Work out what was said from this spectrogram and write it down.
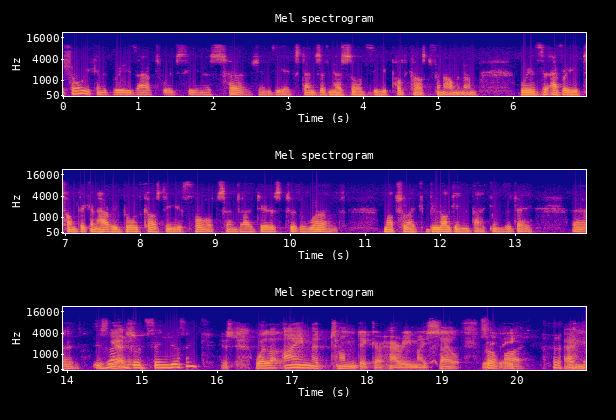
sure we can agree that we've seen a surge in the extensiveness of the podcast phenomenon, with every Tom, Dick, and Harry broadcasting his thoughts and ideas to the world, much like blogging back in the day. Uh, is that yes. a good thing, you think? Yes. Well, I'm a Tom, Dick, or Harry myself, really. So um,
